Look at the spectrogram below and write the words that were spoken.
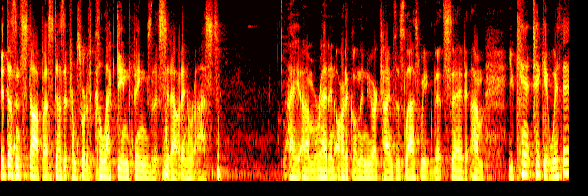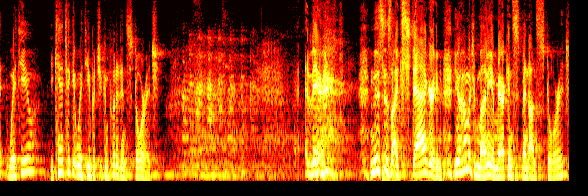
it doesn't stop us, does it, from sort of collecting things that sit out in rust. I um, read an article in the New York Times this last week that said, um, You can't take it with it with you you can't take it with you, but you can put it in storage. there, this is like staggering. Do you know how much money Americans spend on storage?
